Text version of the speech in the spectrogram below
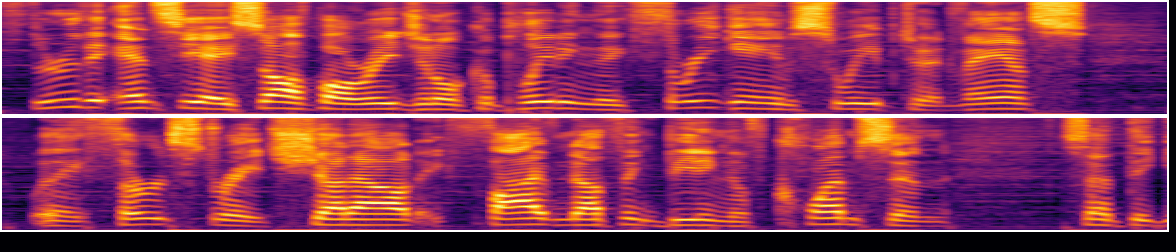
through the NCAA softball regional, completing the three game sweep to advance with a third straight shutout. A 5 0 beating of Clemson sent the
